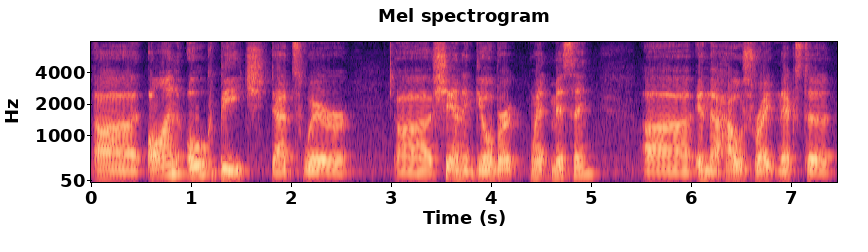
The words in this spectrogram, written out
uh, on Oak Beach. That's where uh, Shannan Gilbert went missing uh, in the house right next to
